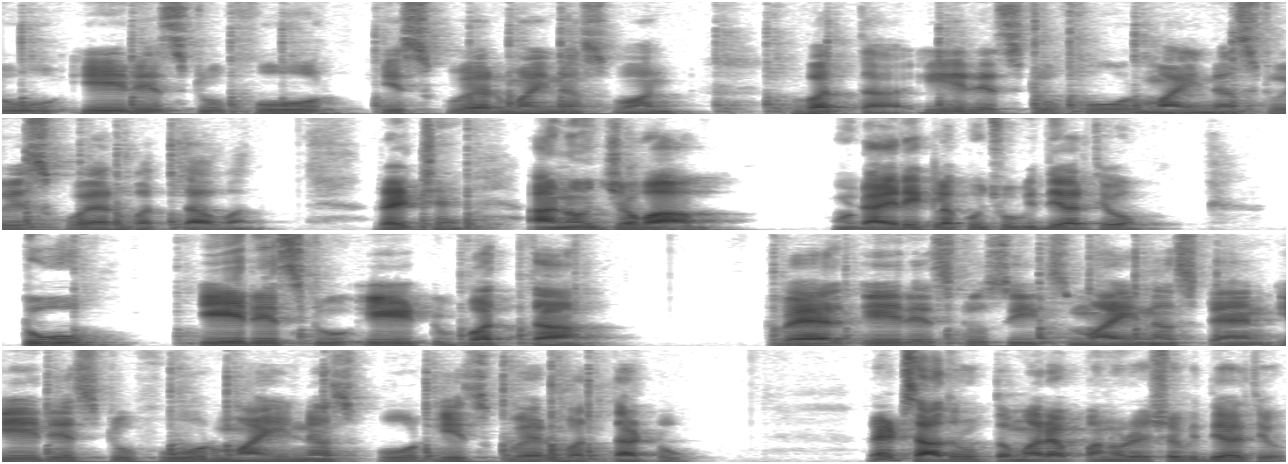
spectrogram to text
two A raise to four A square minus one વત્તા A raise to four minus two A square વત્તા વન રાઈટ છે? આનો જવાબ હું ડાયરેક્ટ લખું છું, વિદ્યાર્થીઓ. Two A raise to eight વત્તા twelve A raise to six minus ten A raise to four minus four A square વત્તા ટુ રાઈટ સાદુરૂપ તમારે આપવાનું રહેશે, વિદ્યાર્થીઓ.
